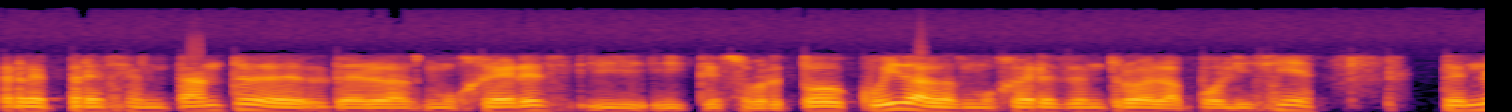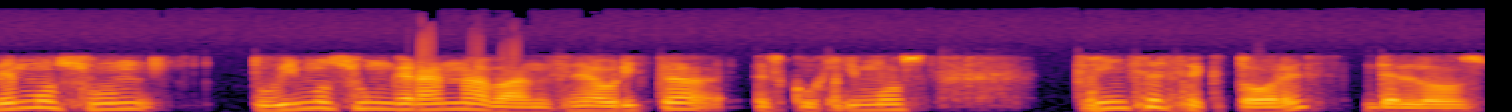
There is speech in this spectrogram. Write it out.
representante de, las mujeres y, y, que sobre todo cuida a las mujeres dentro de la policía. Tenemos un, tuvimos un gran avance. Ahorita escogimos 15 sectores de los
